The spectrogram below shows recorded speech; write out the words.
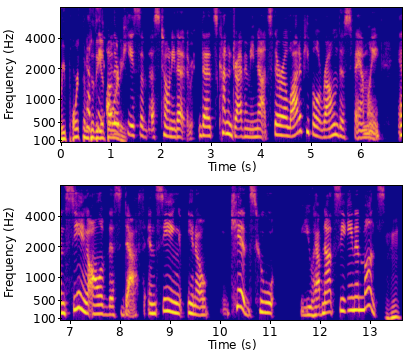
Report them to That's the, the other authorities. piece of this, Tony, that that's kind of driving me nuts. There are a lot of people around this family and seeing all of this death and seeing, you know, kids who you have not seen in months. Mhm.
